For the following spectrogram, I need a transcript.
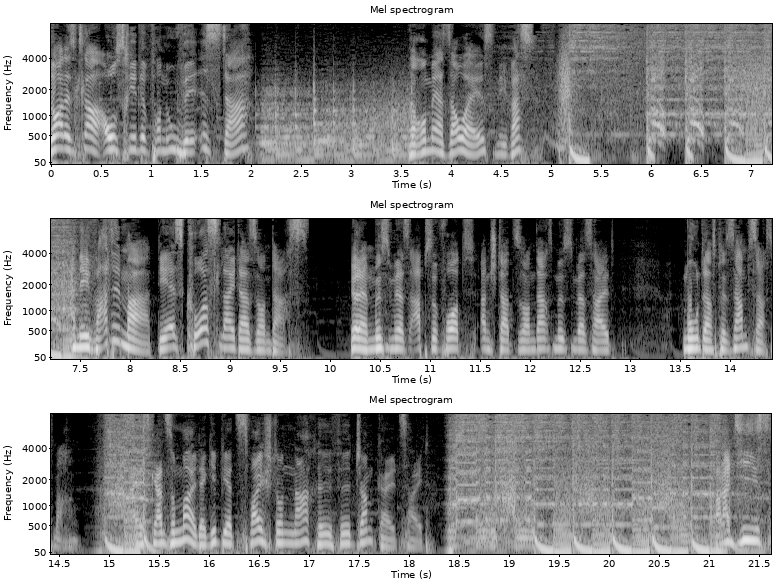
So, alles klar. Ausrede von Uwe ist da. Warum er sauer ist? Nee, was? Ah, nee, warte mal. Der ist Kursleiter sonntags. Ja, dann müssen wir es ab sofort, anstatt sonntags, müssen wir es halt montags bis samstags machen. Alles ganz normal. Der gibt jetzt zwei Stunden Nachhilfe Jumpgeil-Zeit. Aber die ist,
